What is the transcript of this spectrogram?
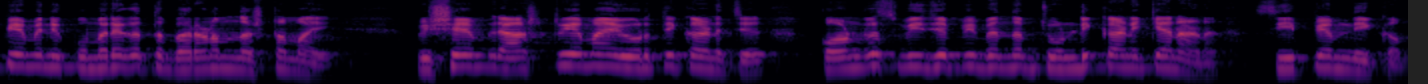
പി എമ്മിന് കുമരകത്ത് ഭരണം നഷ്ടമായി. വിഷയം രാഷ്ട്രീയമായി ഉയർത്തിക്കാണിച്ച് കോൺഗ്രസ് ബി ജെ പി ബന്ധം ചൂണ്ടിക്കാണിക്കാനാണ് സി പി എം നീക്കം.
